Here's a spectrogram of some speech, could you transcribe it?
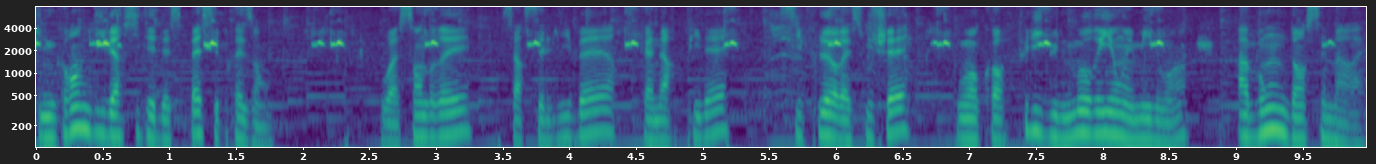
une grande diversité d'espèces est présente. Oie cendrée, sarcelle d'hiver, canard pilet, siffleur et souchet, ou encore fuligule morillon et milouin, abondent dans ces marais.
